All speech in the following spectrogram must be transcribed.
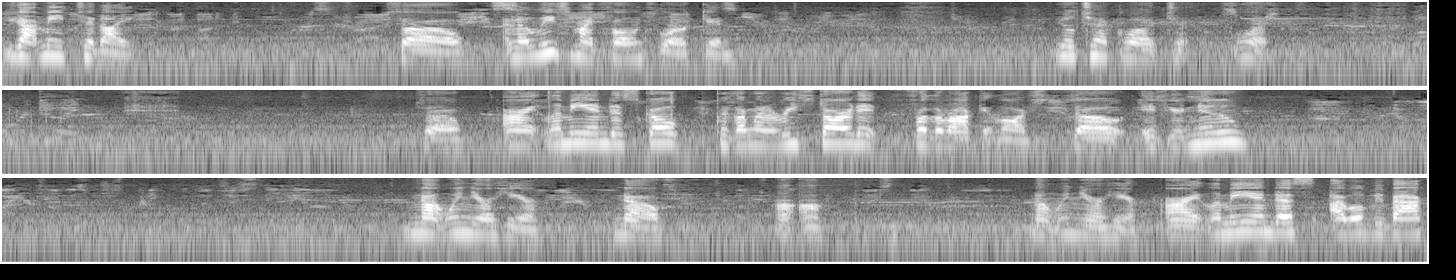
you got me tonight. So, and at least my phone's working. You'll check what? What? So, all right, let me end the scope because I'm going to restart it for the rocket launch. So, if you're new, not when you're here. No. Uh-uh. Not when you're here. All right, let me end this. I will be back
